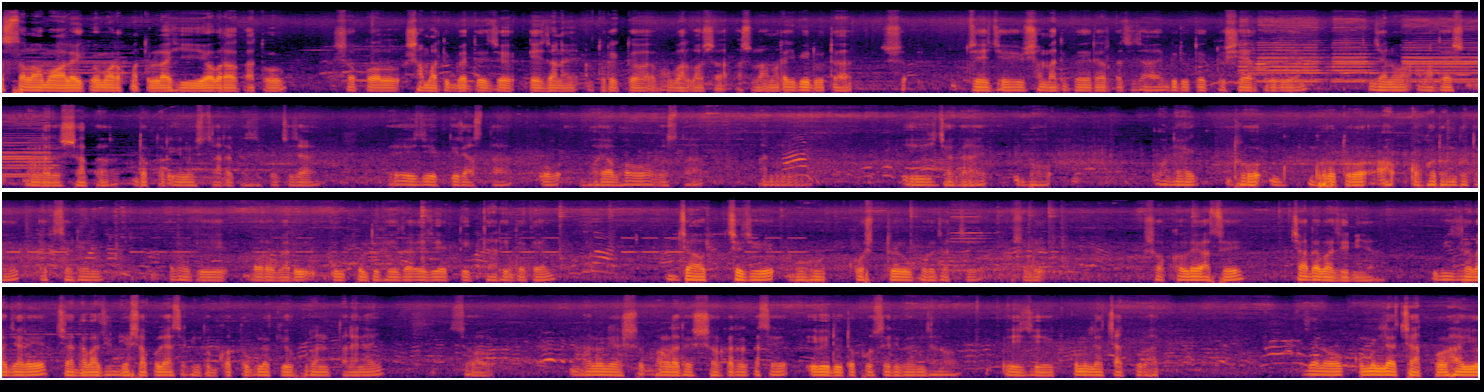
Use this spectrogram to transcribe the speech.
আসসালামু আলাইকুম রহমতুল্লাহি আবরাকাত সকল সাংবাদিক ভাইদেরকে জানাই আন্তরিক এবং ভালোবাসা। আসলে আমার এই ভিডিওটা যে যে সাংবাদিক ভাইয়ের কাছে যায়, ভিডিওটা একটু শেয়ার করে দেবেন, যেন আমাদের বাংলাদেশ সরকার ডক্টর ইউনুস স্যারের কাছে পৌঁছে যায়। এই যে একটি রাস্তা ও ভয়াবহ অবস্থা, আমি এই জায়গায় অনেক গুরুতর অঘটন ঘটে অ্যাক্সিডেন্ট এবং কি বড় গাড়ি উল্টে খেয়ে যায়। এই যে একটি গাড়ি দেখেন, যা হচ্ছে যে বহু কষ্টের উপরে যাচ্ছে। আসলে সকলে আছে চাঁদাবাজি নিয়ে। বিজা বাজারে চাঁদাবাজি নিয়ে সকলে আছে, কিন্তু গতগুলো কেউ পুরান তালে নাই। সো মাননীয় বাংলাদেশ সরকারের কাছে এই ভিডিওটা পৌঁছে দেবেন যেন এই যে কুমিল্লা চাঁদপুর হাই যেন কুমিল্লা চাঁদপুর হাইওয়ে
